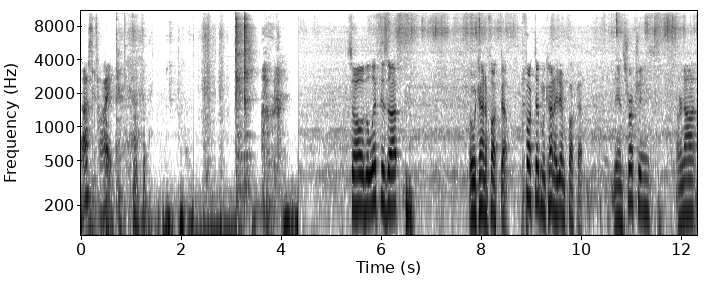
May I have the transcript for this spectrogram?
That's tight. so the lift is up, but we kind of fucked up. Fucked up and we kind of didn't fuck up. The instructions are not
